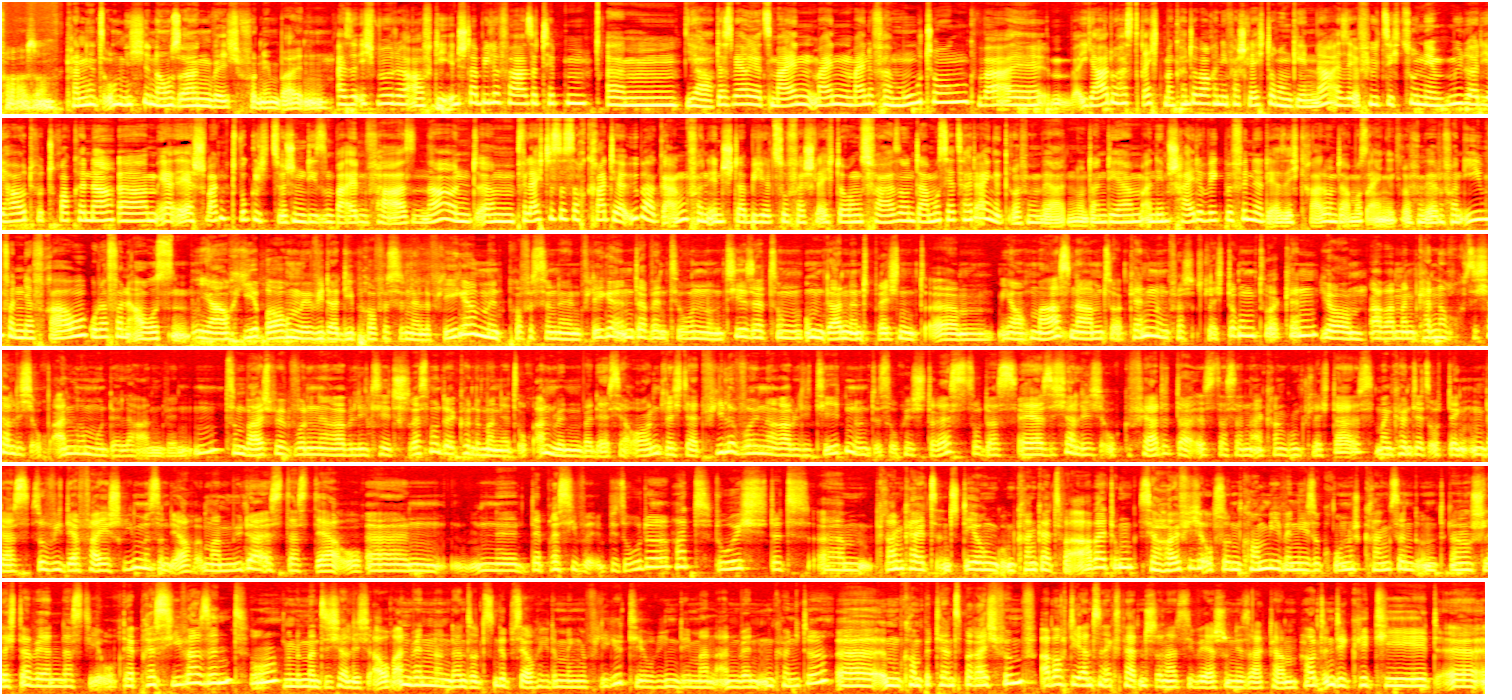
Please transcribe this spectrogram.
Kann jetzt auch nicht genau sagen, welche von den beiden. Also ich würde auf die instabile Phase tippen. Ähm, ja, das wäre jetzt mein, mein, meine Vermutung, weil ja, du hast recht, man könnte aber auch in die Verschlechterung gehen. Ne? Also er fühlt sich zunehmend müder, die Haut wird trockener. Ähm, er, er schwankt wirklich zwischen diesen beiden Phasen. Ne? Und ähm, vielleicht ist es auch gerade der Übergang von instabil zu Verschlechterungsphase und da muss jetzt halt eingegriffen werden. Und an dem, an dem Scheideweg befindet er sich gerade und da muss eingegriffen werden. Von ihm, von der Frau oder von außen. Ja, auch hier brauchen wir wieder die professionelle Pflege mit professionellen Pflegeinterventionen und Zielsetzungen, um dann entsprechend ähm, ja auch Maßnahmen zu erkennen und Verschlechterungen zu erkennen. Ja, aber man kann auch sicherlich auch andere Modelle anwenden. Zum Beispiel Vulnerabilitätsstressmodell könnte man jetzt auch anwenden, weil der ist ja ordentlich, der hat viele Vulnerabilitäten und ist auch gestresst, sodass er sicherlich auch gefährdeter ist, dass seine Erkrankung schlechter ist. Man könnte jetzt auch denken, dass so wie der Fall geschrieben ist und er auch immer müder ist, dass der auch äh, eine depressive Episode hat durch das ähm, Krankheitsentstehung und Krankheitsverarbeitung. Ist ja häufig auch so ein Kombi, wenn die so chronisch krank sind und dann noch schlechter werden, dass die auch depressiver sind. So. Könnte man sicherlich auch anwenden. Und ansonsten gibt es ja auch jede Menge Pflegetheorien, die man anwenden könnte äh, im Kompetenzbereich 5. Aber auch die ganzen Expertenstandards, die wir ja schon gesagt haben. Hautintegrität, äh,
